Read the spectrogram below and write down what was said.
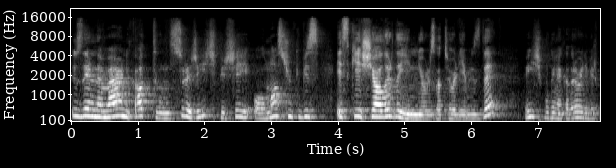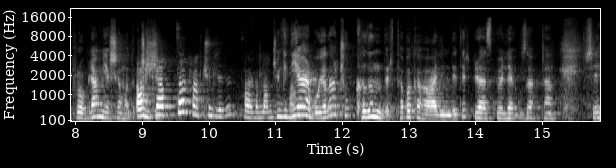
Üzerine vernik attığınız sürece hiçbir şey olmaz. Çünkü biz eski eşyaları da yeniliyoruz atölyemizde. Ve hiç bugüne kadar öyle bir problem yaşamadık. Çünkü, Ahşaptan, ha çünkü dedim, pardon ben çünkü kısaldım. diğer boyalar çok kalındır, tabaka halindedir. Biraz böyle uzaktan şey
